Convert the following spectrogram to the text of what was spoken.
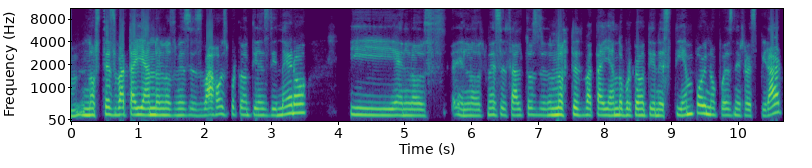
no estés batallando en los meses bajos porque no tienes dinero y en los, en los meses altos no estés batallando porque no tienes tiempo y no puedes ni respirar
